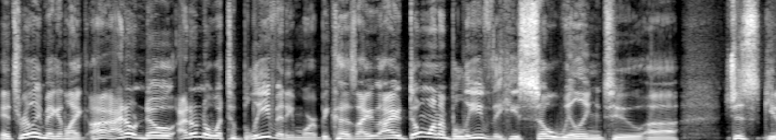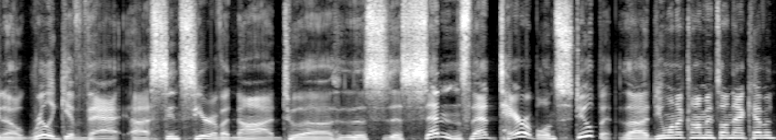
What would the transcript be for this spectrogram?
It's really making like I, I don't know. I don't know what to believe anymore because I I don't want to believe that he's so willing to. uh just you know really give that uh, sincere of a nod to a this, this sentence that terrible and stupid uh, do you want to comment on that kevin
